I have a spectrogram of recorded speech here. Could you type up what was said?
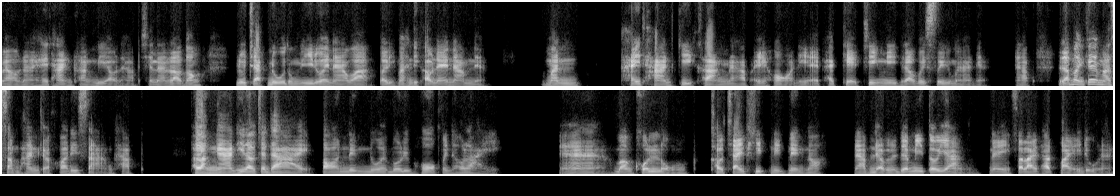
ml นะให้ทานครั้งเดียวนะครับ ฉะนั้นเราต้องรู้จักดูตรงนี้ด้วยนะว่า ปริมาณที่เขาแนะนำเนี่ย มันให้ทานกี่ครั้งนะครับไอห่อนี้ไอแพ็กเกจจิ้งนี้ที่เราไปซื้อมาเนี่ยนะครับ แล้วมันก็จะมาสัมพันธ์กับข้อที่ 3 ครับ พลังงานที่เราจะได้ต่อ1หน่วยบริโภคเป็นเท่าไหร่อ่าบางคนหลงเข้าใจผิดนิดนึงเนาะนะครับ เดี๋ยวมันจะมีตัวอย่างในสไลด์ถัดไปให้ดูนะ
